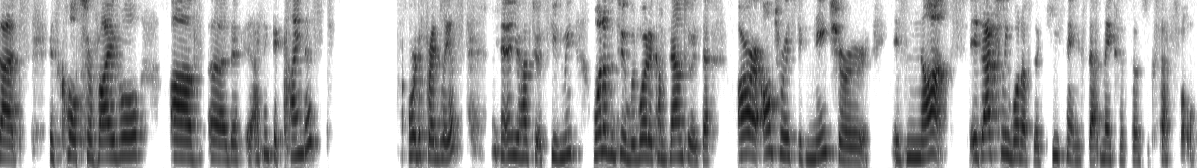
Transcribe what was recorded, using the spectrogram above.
that is called Survival of uh, the, I think the kindest or the friendliest. You have to excuse me. One of the two, but what it comes down to is that our altruistic nature is not, is actually one of the key things that makes us so successful.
